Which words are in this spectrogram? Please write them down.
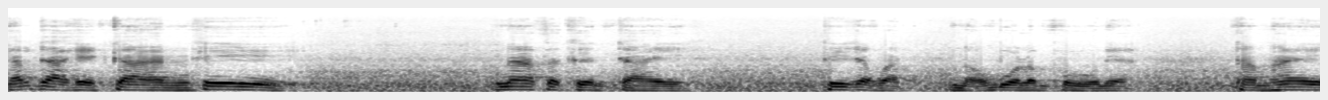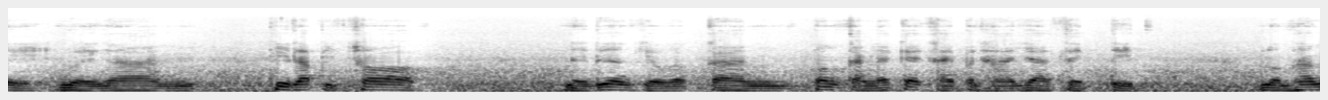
ครับจากเหตุการณ์ที่น่าสะเทือนใจที่จังหวัดหนองบัวลำพูเนี่ยทำให้หน่วยงานที่รับผิดชอบ ในเรื่องเกี่ยวกับการป้องกันและแก้ไขปัญหายาเสพติด รวมทั้ง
